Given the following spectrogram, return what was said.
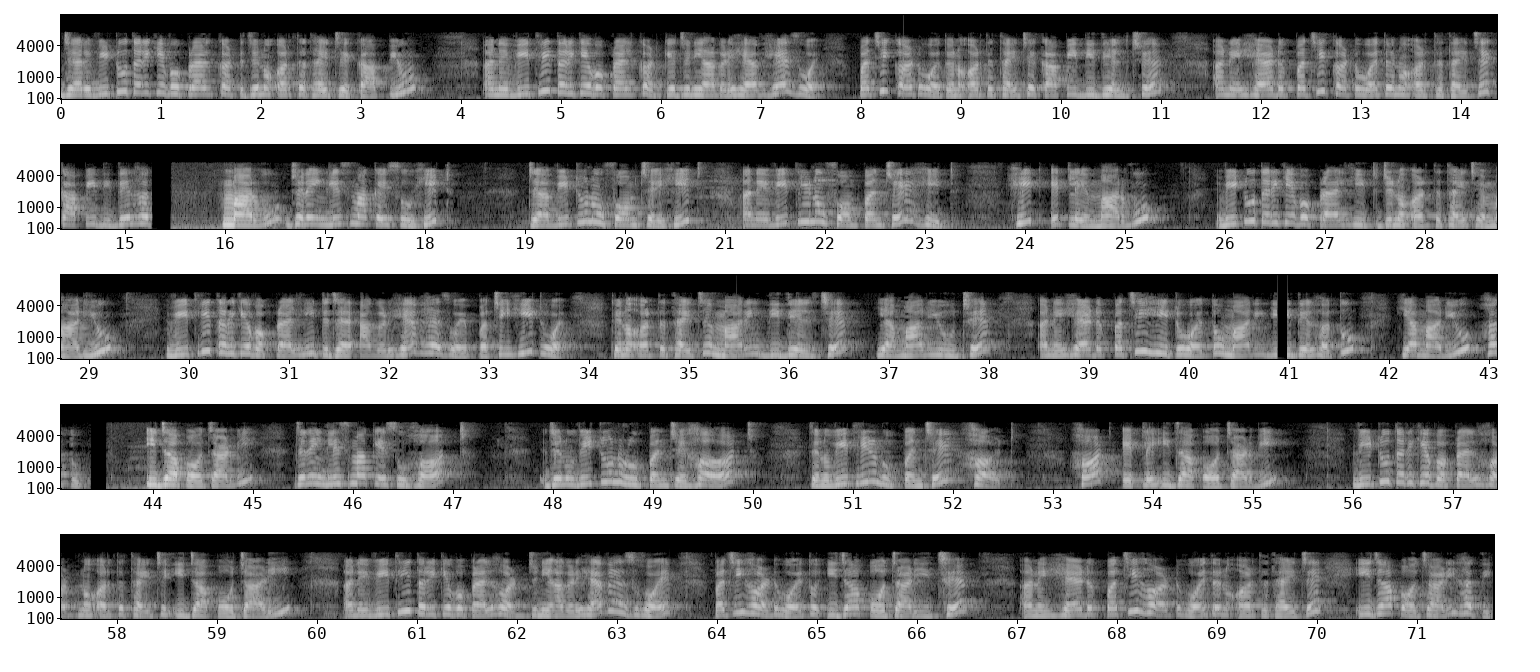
જ્યારે વી તરીકે વપરાયેલ કટ, જેનો અર્થ થાય છે કાપ્યું. અને વી થ્રી તરીકે વપરાયેલ કટ, કે જેની આગળ હેવ હેઝ હોય, પછી કટ હોય, તો એનો અર્થ થાય છે કાપી દીધેલ છે. અને હેડ પછી કટ હોય તેનો અર્થ થાય છે કાપી દીધેલ હતું. મારવું, જેને ઇંગ્લિશમાં કહીશું હિટ જે આ વી નું ફોર્મ છે હિટ અને વી થ્રીનું ફોર્મ પણ છે હિટ હિટ એટલે મારવું. વી ટુ તરીકે વપરાયેલ હિટ જેનો અર્થ થાય છે માર્યું. વી થ્રી તરીકે વપરાયેલ હિટ જ્યારે આગળ હેવ હેઝ હોય, પછી હિટ હોય, તેનો અર્થ થાય છે મારી દીધેલ છે યા માર્યું છે. અને હેડ પછી હિટ હોય તો મારી દીધેલ હતું યા માર્યું હતું. ઈજા પહોંચાડવી, જેને ઇંગ્લિશમાં કહેશું હર્ટ જેનું વી નું રૂપ પણ છે હર્ટ જેનું વી થ્રીનું રૂપ પણ છે હર્ટ હર્ટ એટલે ઈજા પહોંચાડવી. વી ટુ તરીકે વપરાયેલ હર્ટનો અર્થ થાય છે ઈજા પહોંચાડી અને વી તરીકે વપરાયેલ હર્ટ જેની આગળ હેવેઝ હોય, પછી હર્ટ હોય તો ઈજા પહોંચાડી છે. અને હેડ પછી હર્ટ હોય તેનો અર્થ થાય છે ઈજા પહોંચાડી હતી.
